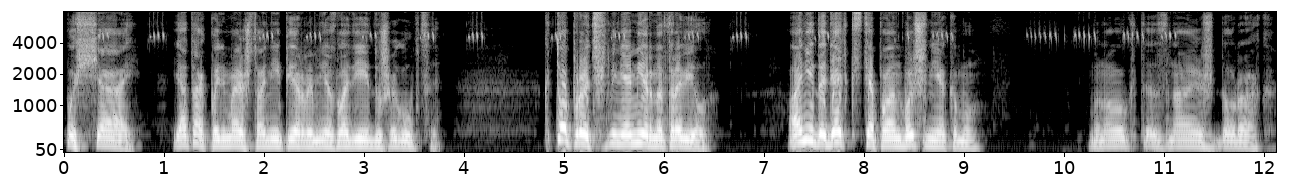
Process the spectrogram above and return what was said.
Пущай. Я так понимаю, что они первые мне злодеи-душегубцы. Кто против меня мир натравил? Они да дядька Степан, больше некому. Много ты знаешь, дурак.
